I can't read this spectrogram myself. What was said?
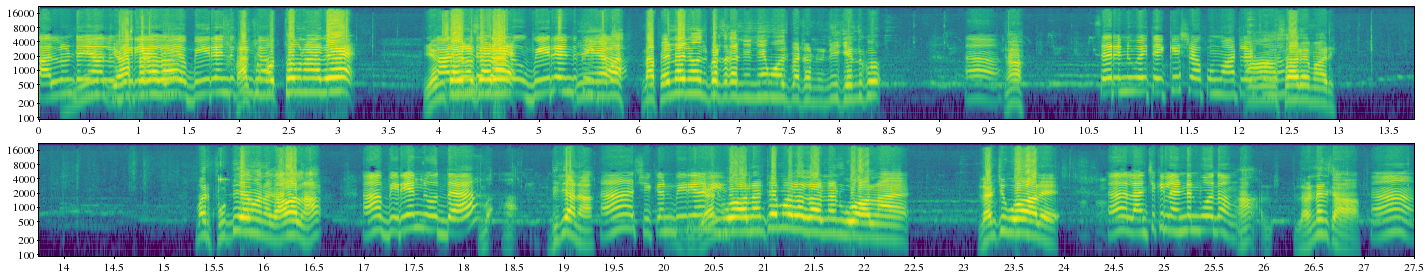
కళ్ళు ఉంటే నేను చాలు చేస్తా బిర్యానీ కదా. ఇయ్య, బీర్ ఎందుకు ఖర్చు ఇంకా? మొత్తం నాదే. కళ్ళు ఎంతైనా ఉంటే సరే. చాలు, బీర్ ఎందుకు నీ ఇంకా? ఏమ- నా పెళ్ళని వదిలిపెడతా కానీ వదిలిపెట్టాను? నీకెందుకు? ఆ, ఆ, సరే నువ్వైతే ఎక్కేసి రాపో ఆ, మాట్లాడుకుందాం. సరే మరి. మరి ఫుడ్ ఏమైనా కావాలనా? ఆ బిర్యానీ వద్దా? బిర్యానా? చికెన్ బిర్యానీ. పోవాలంటే మరి లండన్ పోవాలనా? లంచ్ పోవాలి. ఆ లంచ్కి లండన్ పోదాం. ఆ, లండన్కా? ఆ.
